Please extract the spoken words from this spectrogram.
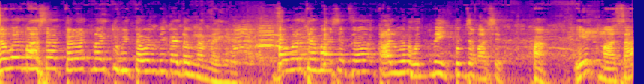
जवळ मासा तळत नाही तुम्ही तवर मी काय जमणार नाही इकडे. जवळ त्या माशाचं कालवण होत नाही तुमच्या भाषेत हा एक मासा.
